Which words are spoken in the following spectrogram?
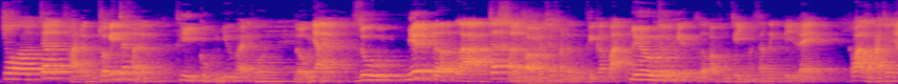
cho chất phản ứng, cho biết chất phản ứng thì cũng như vậy thôi. Đúng nhỉ? Dù biết được là chất sản phẩm và chất phản ứng thì các bạn đều thực hiện dựa vào phương trình và xác định tỷ lệ. Các bạn rõ chưa nhỉ?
